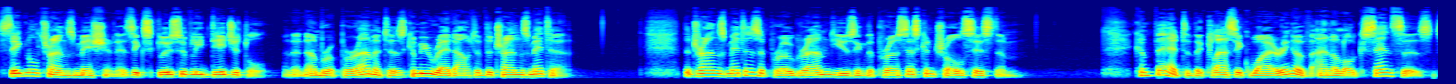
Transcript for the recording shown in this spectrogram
Signal transmission is exclusively digital, and a number of parameters can be read out of the transmitter. The transmitters are programmed using the process control system. Compared to the classic wiring of analog sensors,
